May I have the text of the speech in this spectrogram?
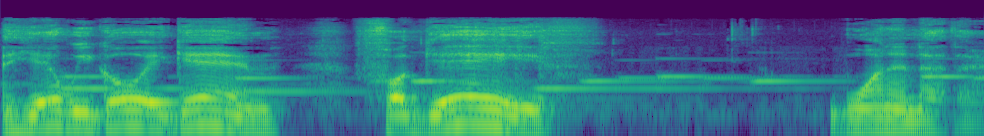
And here we go again. Forgave one another.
